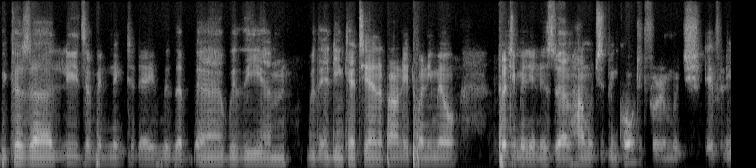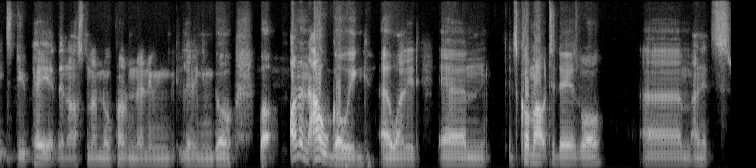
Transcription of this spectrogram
because uh, Leeds have been linked today with the uh, with the um, with Eddie Nketiah and apparently 20 mil 20 million is um, how much has been quoted for him, which if Leeds do pay it, then Arsenal have no problem letting, letting him go. But on an outgoing, uh, Walid, um, it's come out today as well. Um, and it's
